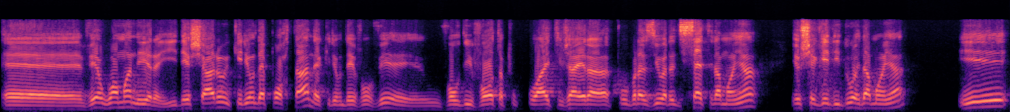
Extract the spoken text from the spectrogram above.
é, ver alguma maneira. E deixaram, queriam deportar, né? Queriam devolver o voo de volta para o Kuwait. Já era para o Brasil era de sete da manhã. Eu cheguei de duas da manhã e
